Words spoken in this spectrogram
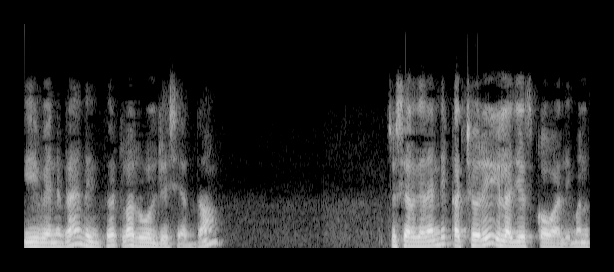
ఈవెన్గా దీంతో ఇట్లా రోల్ చేసేద్దాం. చూసారు కదండి? కచోరీ ఇలా చేసుకోవాలి. మనం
